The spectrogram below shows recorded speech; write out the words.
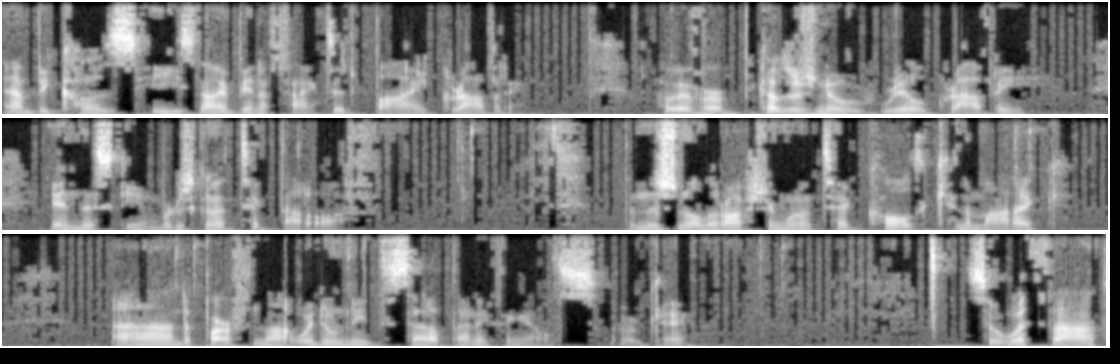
um, because he's now been affected by gravity. However, because there's no real gravity in this game, we're just going to tick that off. Then there's another option we're going to tick called kinematic. And apart from that, we don't need to set up anything else. Okay. So with that,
